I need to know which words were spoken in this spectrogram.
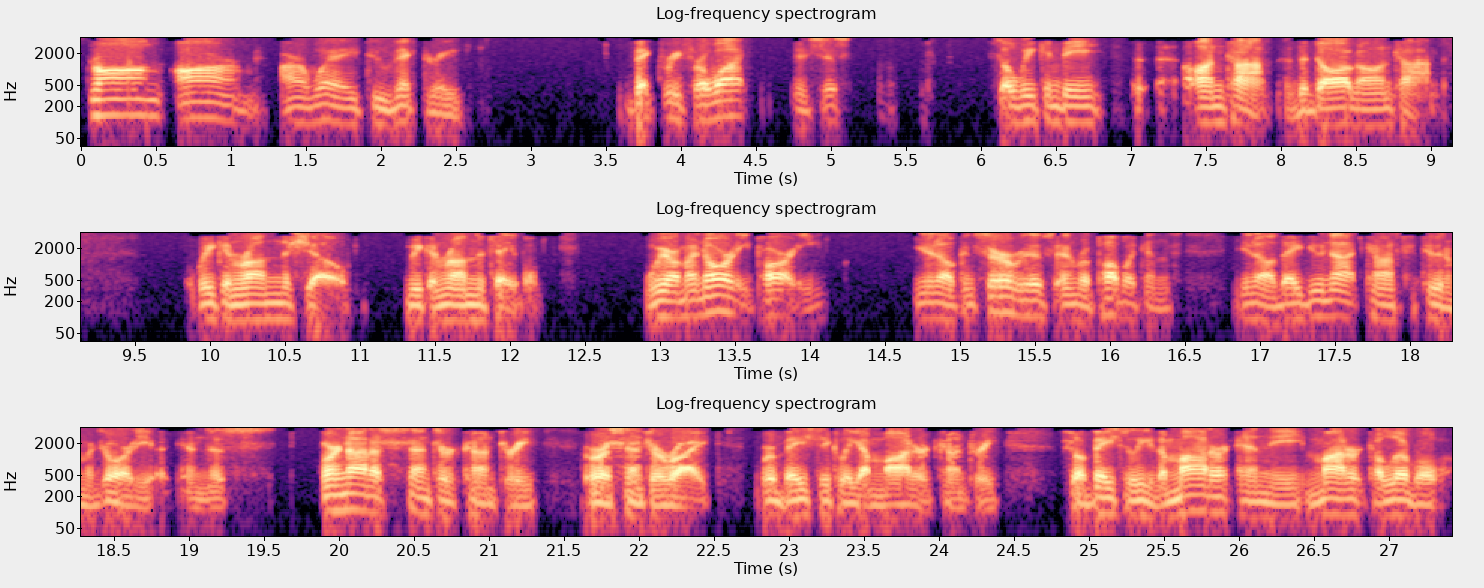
strong arm our way to victory. Victory for what? It's just so we can be on top, the dog on top. We can run the show. We can run the table. We're a minority party. You know, conservatives and Republicans, you know, they do not constitute a majority in this. We're not a center country or a center right. We're basically a moderate country. So basically the moderate and the moderate to liberal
